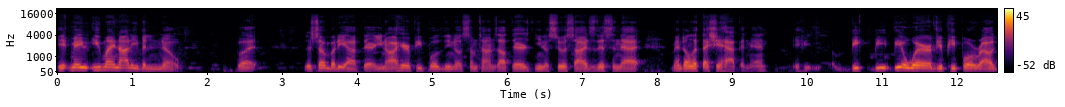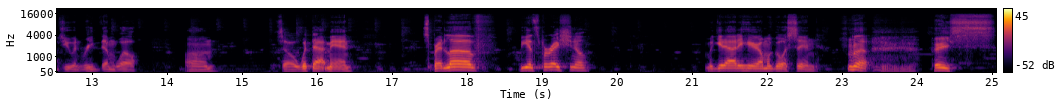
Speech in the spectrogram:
It may you might not even know, but there's somebody out there. You know, I hear people, you know, sometimes out there, you know, suicides, this and that. Man, don't let that shit happen, man. If you be be be aware of your people around you and read them well. Um, so with that, man, spread love, be inspirational. I'm gonna get out of here. I'm gonna go ascend. Peace.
